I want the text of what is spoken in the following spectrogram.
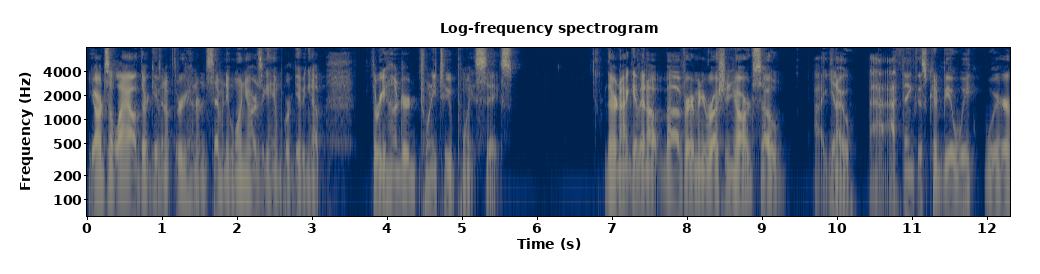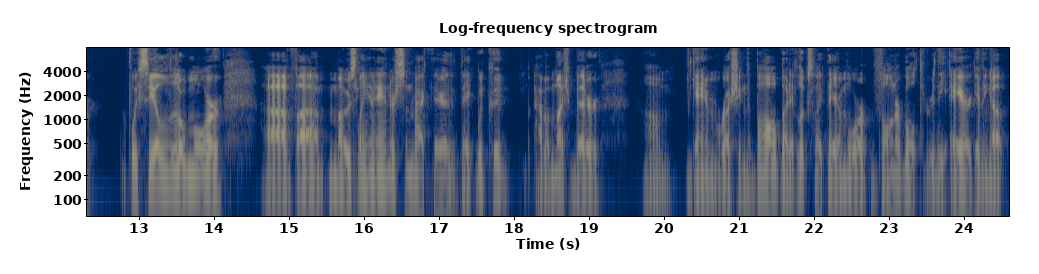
Yards allowed, they're giving up 371 yards a game. We're giving up 322.6. They're not giving up uh, very many rushing yards, so uh, you know I, I, think this could be a week where if we see a little more of uh, Mosley and Anderson back there, they, we could have a much better um, game rushing the ball, but it looks like they are more vulnerable through the air, giving up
